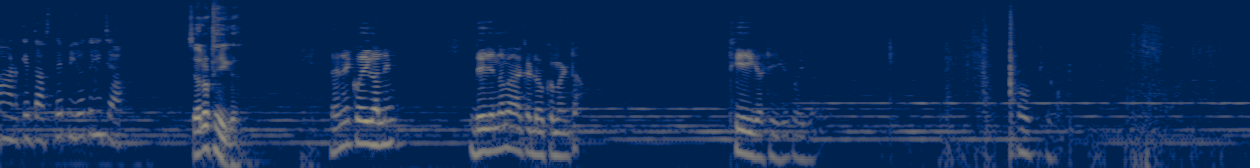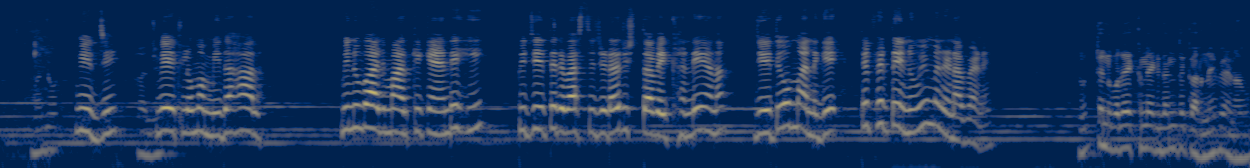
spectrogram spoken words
ਆਣ ਕੇ ਦੱਸਦੇ ਪੀਓ ਤੁਸੀਂ ਚਾਹ। ਚਲੋ ਠੀਕ ਆ। ਨਹੀਂ ਨਹੀਂ ਕੋਈ ਗੱਲ ਨਹੀਂ ਦੇ ਜਿੰਨਾ ਮੈਂ ਆ ਕੇ ਡਾਕੂਮੈਂਟ ਠੀਕ ਹੈ ਠੀਕ ਹੈ ਕੋਈ ਗੱਲ ਓਕੇ ਹਾਂਜੀ ਵੀਰ ਜੀ ਵੇਖ ਲਓ ਮੰਮੀ ਦਾ ਹਾਲ। ਮੈਨੂੰ ਆਵਾਜ਼ ਮਾਰ ਕੇ ਕਹਿੰਦੇ ਸੀ ਵੀ ਜੇ ਤੇਰੇ ਵਾਸਤੇ ਜਿਹੜਾ ਰਿਸ਼ਤਾ ਵੇਖਣ ਦੇ ਆ ਨਾ ਜੇ ਤੇ ਉਹ ਮੰਨ ਗਏ ਤੇ ਫਿਰ ਤੈਨੂੰ ਵੀ ਮੰਨਣਾ ਪੈਣਾ। ਹੈ। ਜੋ ਤੈਨੂੰ ਪਤਾ ਇੱਕ ਨਾ ਇੱਕ ਦਿਨ ਤੇ ਕਰਨਾ ਹੀ ਪੈਣਾ ਵਾ।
